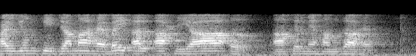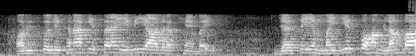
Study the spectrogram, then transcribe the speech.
حیون کی جمع ہے بھائی الاحیاء آخر میں حمزہ ہے. اور اس کو لکھنا کس طرح یہ بھی یاد رکھیں بھائی. جیسے یہ میت کو ہم لمبا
